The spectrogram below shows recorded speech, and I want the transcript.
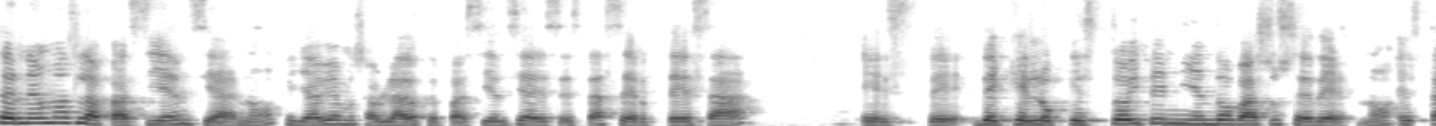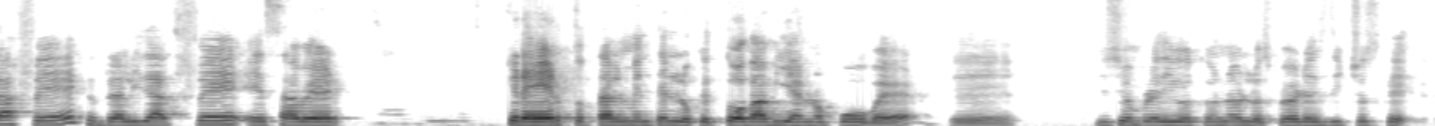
tenemos la paciencia, ¿no? Que ya habíamos hablado que paciencia es esta certeza este, de que lo que estoy teniendo va a suceder, ¿no? Esta fe, que en realidad fe es saber creer totalmente en lo que todavía no puedo ver. Eh, Yo siempre digo que uno de los peores dichos que,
